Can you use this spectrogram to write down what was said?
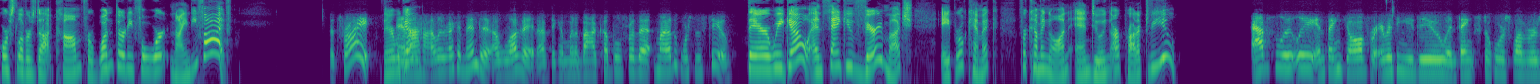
Horseloverz.com for 134.95. That's right. There we and go. I highly recommend it. I love it. I think I'm going to buy a couple for the, my other horses too. There we go. And thank you very much, April Kemick, for coming on and doing our product review. Absolutely. And thank y'all for everything you do. And thanks to Horse Lovers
